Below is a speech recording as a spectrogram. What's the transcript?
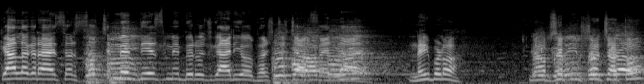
क्या लग रहा है सर सच में देश में बेरोजगारी और भ्रष्टाचार फैल रहा है? नहीं बढ़ा मैं आपसे पूछना चाहता हूँ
